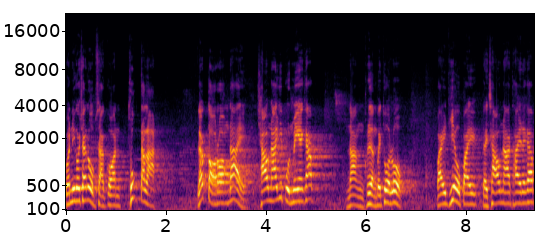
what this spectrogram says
วันนี้เขาใช้ระบบสากลทุกตลาด แล้วต่อรองได้ ชาวนาญี่ปุ่นเป็นไงครับ นั่งเครื่องไปทั่วโลก ไปเที่ยวไปแต่ชาวนาไทยนะครับ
